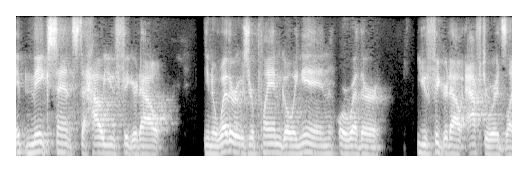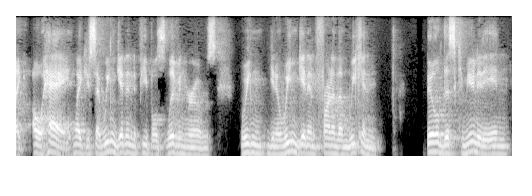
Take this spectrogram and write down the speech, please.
it makes sense to how you figured out you know whether it was your plan going in or whether you figured out afterwards like oh hey like you said we can get into people's living rooms we can you know we can get in front of them. We can build this community. And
